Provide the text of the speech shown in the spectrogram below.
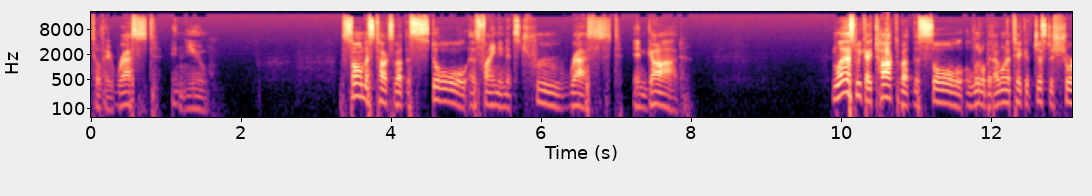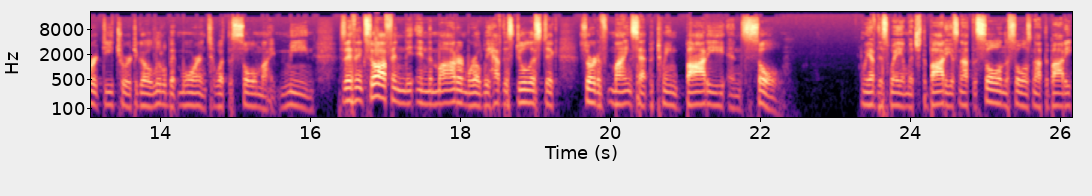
till they rest in you. The psalmist talks about the soul as finding its true rest in God. And last week I talked about the soul a little bit. I want to take a, just a short detour to go a little bit more into what the soul might mean. Because I think so often in the modern world we have this dualistic sort of mindset between body and soul. We have this way in which the body is not the soul and the soul is not the body.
